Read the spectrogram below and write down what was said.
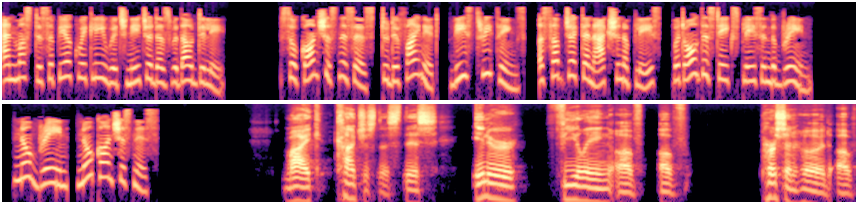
and must disappear quickly, which nature does without delay. So, consciousness is, to define it, these three things a subject, an action, a place, but all this takes place in the brain. No brain, no consciousness. Mike, consciousness, this inner feeling of, of personhood, of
